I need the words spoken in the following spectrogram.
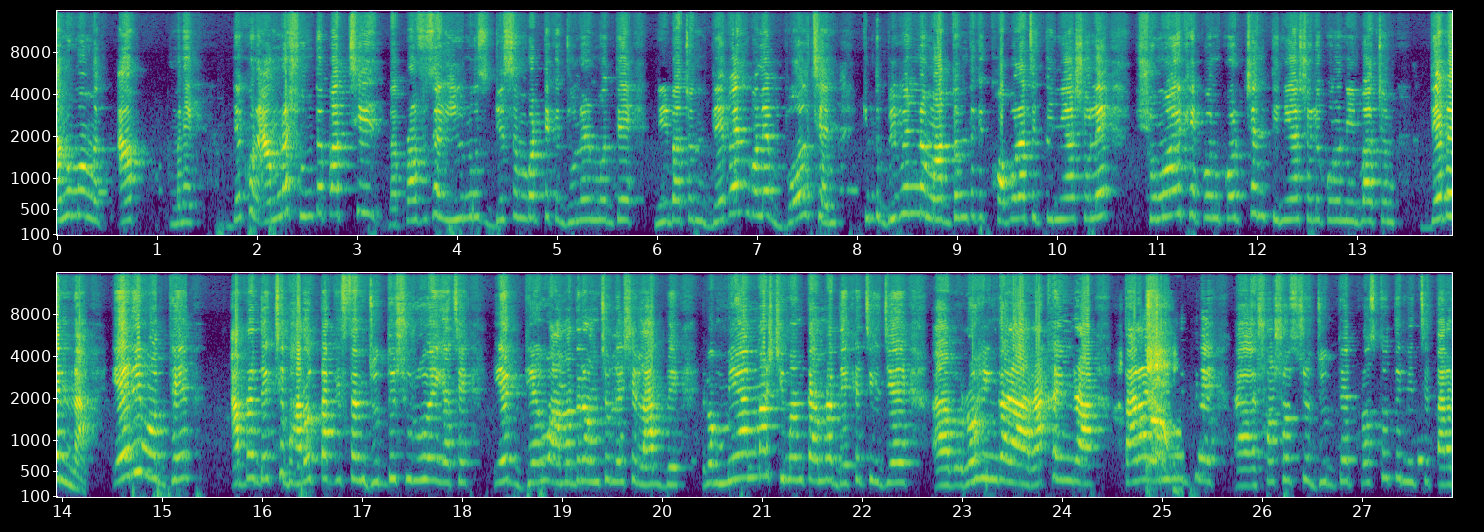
আনু মোহাম্মদ আপ মানে দেখুন, আমরা শুনতে পাচ্ছি প্রফেসর ইউনুস ডিসেম্বর থেকে জুনের মধ্যে নির্বাচন দেবেন বলে বলছেন, কিন্তু বিভিন্ন মাধ্যম থেকে খবর আছে, তিনি আসলে সময় ক্ষেপণ করছেন, তিনি আসলে কোনো নির্বাচন দেবেন না। এরই মধ্যে আমরা দেখছি ভারত পাকিস্তান যুদ্ধ শুরু হয়ে গেছে, এর ঢেউ আমাদের অঞ্চলে এসে লাগবে এবং মিয়ানমার সীমান্তে আমরা দেখেছি যে রোহিঙ্গারা, রাখাইনরা, তারা এর মধ্যে সশস্ত্র যুদ্ধের প্রস্তুতি নিচ্ছে, তারা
